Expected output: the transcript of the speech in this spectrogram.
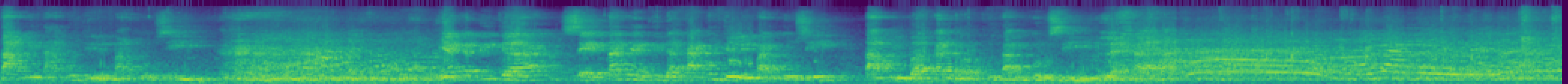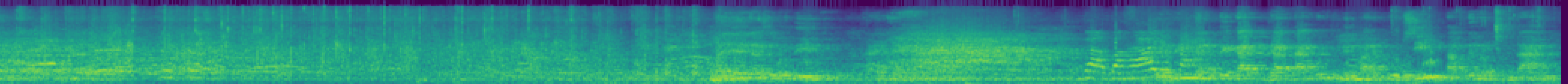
tapi takut dilempar kursi. Yang ketiga setan yang tidak takut dilempar kursi tapi bahkan rebutan kursi. Banyak nggak seperti itu. Bahaya jadi yang tidak takut dilempar kursi tapi rebutan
